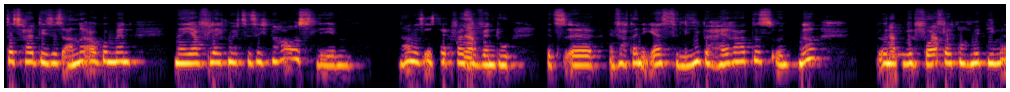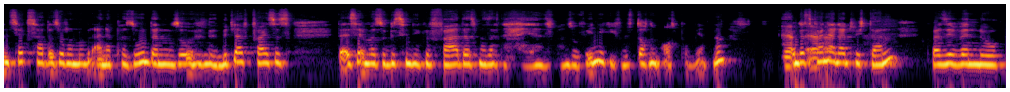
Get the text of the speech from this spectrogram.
das halt dieses andere Argument, naja, vielleicht möchte sie sich noch ausleben. Na, das ist ja quasi, ja. wenn du jetzt äh, einfach deine erste Liebe heiratest und ne, und ja. bevor ja. vielleicht noch mit niemandem Sex hattest oder nur mit einer Person, dann so in der Midlife Crisis, da ist ja immer so ein bisschen die Gefahr, dass man sagt, naja, das waren so wenig, ich will es doch noch ausprobieren. Ne? Ja, und das kann ja natürlich dann, quasi, wenn du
